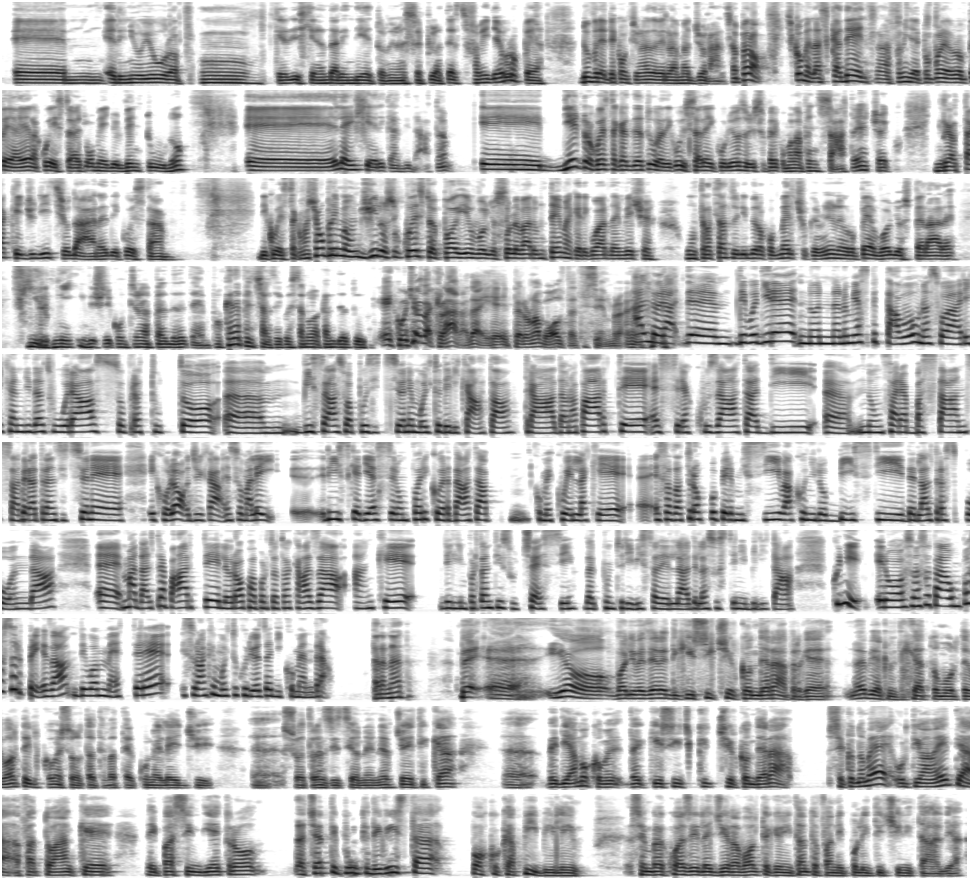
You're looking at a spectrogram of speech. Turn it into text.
ehm, e Renew Europe, mm, che rischia di andare indietro, di non essere più la terza famiglia europea, dovrebbe continuare ad avere la maggioranza. Però, siccome la scadenza nella famiglia popolare europea era questa, o meglio il 21, eh, lei si è ricandidata e dietro questa candidatura, di cui sarei curioso di sapere come la pensate, cioè in realtà che giudizio dare di questa di questa. Facciamo prima un giro su questo e poi io voglio sollevare un tema che riguarda invece un trattato di libero commercio che l'Unione Europea voglio sperare firmi invece di continuare a perdere tempo. Che ne pensate di questa nuova candidatura? E cominciamo da Clara, dai, eh, per una volta ti sembra. Allora, eh, devo dire, non, non, mi aspettavo una sua ricandidatura, soprattutto ehm, vista la sua posizione molto delicata tra da una parte essere accusata di eh, non fare abbastanza per la transizione ecologica, insomma lei eh, rischia rischia di essere un po' ricordata come quella che eh, è stata troppo permissiva con i lobbisti dell'altra sponda, eh, ma d'altra parte l'Europa ha portato a casa anche degli importanti successi dal punto di vista della, della sostenibilità. Quindi ero, sono stata un po' sorpresa, devo ammettere, e sono anche molto curiosa di come andrà. Renato? Beh, eh, io voglio vedere di chi si circonderà perché noi abbiamo criticato molte volte il come sono state fatte alcune leggi eh, sulla transizione energetica. Eh, vediamo come, da chi si circonderà. Secondo me, ultimamente ha, ha fatto anche dei passi indietro da certi punti di vista poco capibili. Sembra quasi le giravolte che ogni tanto fanno i politici in Italia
